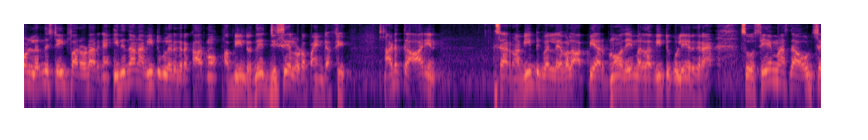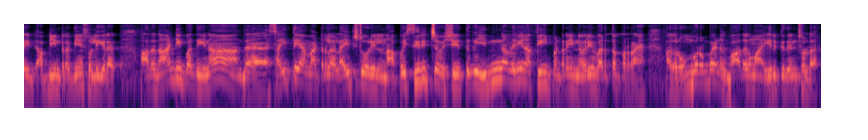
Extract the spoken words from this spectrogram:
ஒன்லேருந்து ஸ்ட்ரெயிட் ஃபார்வர்டாக இருக்கேன். இது இதுதான் நான் வீட்டுக்குள்ளே இருக்கிற காரணம் அப்படின்றது ஜிசேலோட பாயிண்ட் ஆஃப் வியூ அடுத்து ஆரியன். சார் நான் வீட்டுக்கு வெளில எவ்வளோ ஹாப்பியாக இருப்பனோ அதே மாதிரி தான் வீட்டுக்குள்ளேயும் இருக்கிறேன். So same as the outside அப்படின்றதையும் சொல்லிக்கிறார். அதை தாண்டி பார்த்தீங்கன்னா அந்த சைத்தியா மேட்டரில் லைஃப் ஸ்டோரியில் நான் போய் சிரித்த விஷயத்துக்கு இன்ன வரையும் நான் ஃபீல் பண்ணுறேன் இன்ன வரையும் வருத்தப்படுறேன். அது ரொம்ப ரொம்ப எனக்கு பாதகமாக இருக்குதுன்னு சொல்கிறார்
